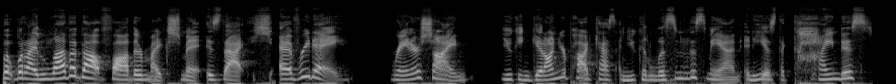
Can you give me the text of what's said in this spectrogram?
But what I love about Father Mike Schmitz is that every day, rain or shine, you can get on your podcast and you can listen to this man, and he has the kindest,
